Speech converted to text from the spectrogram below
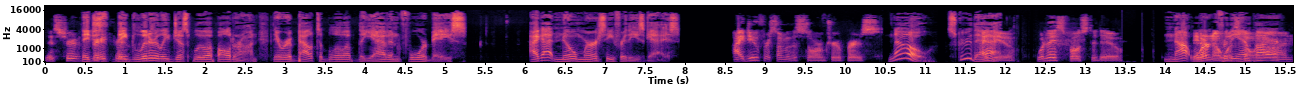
That's true. They Very just they literally just blew up Alderaan. They were about to blow up the Yavin 4 base. I got no mercy for these guys. I do for some of the stormtroopers. No, screw that. I do. What are they supposed to do? Not They work for the Empire.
